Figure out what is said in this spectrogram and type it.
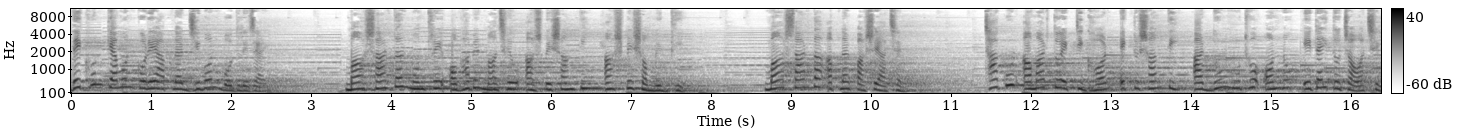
দেখুন কেমন করে আপনার জীবন বদলে যায়। মা সারদার মন্ত্রে অভাবের মাঝেও আসবে শান্তি, আসবে সমৃদ্ধি। মা সারদা আপনার পাশে আছেন। ঠাকুর, আমার তো একটি ঘর, একটু শান্তি আর দু মুঠো অন্ন, এটাই তো চাওয়া ছিল।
